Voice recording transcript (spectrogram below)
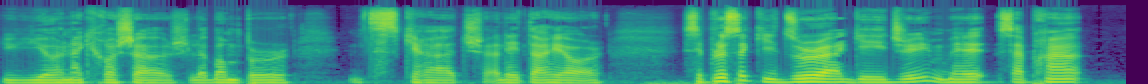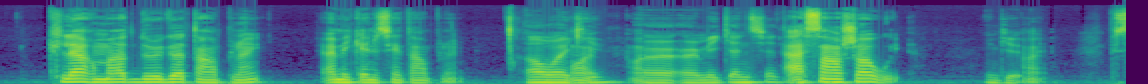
il y a un accrochage, le bumper, un petit scratch à l'intérieur. C'est plus ça qui est dur à gager, mais ça prend clairement deux gars temps plein, un mécanicien temps plein. Ah, ouais, ok. Ouais, ouais. Un, un mécanicien. À 100 chars, oui. Ok. Puis,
